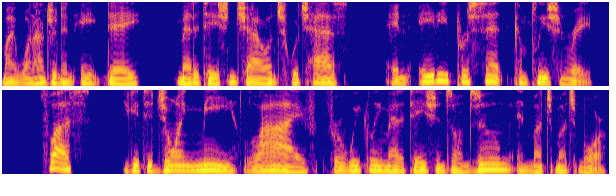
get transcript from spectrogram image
my 108 day meditation challenge, which has an 80% completion rate. Plus, you get to join me live for weekly meditations on Zoom and much, much more.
